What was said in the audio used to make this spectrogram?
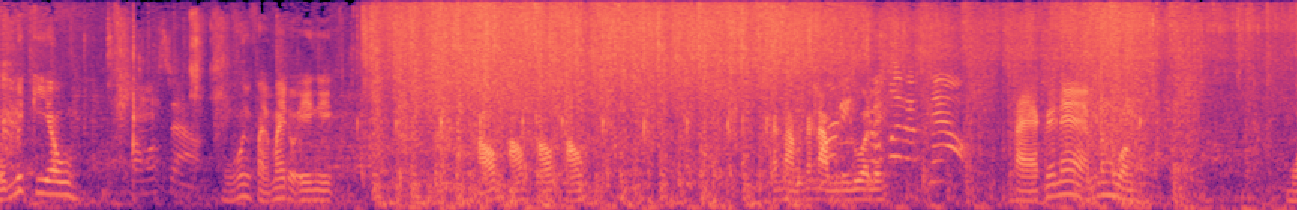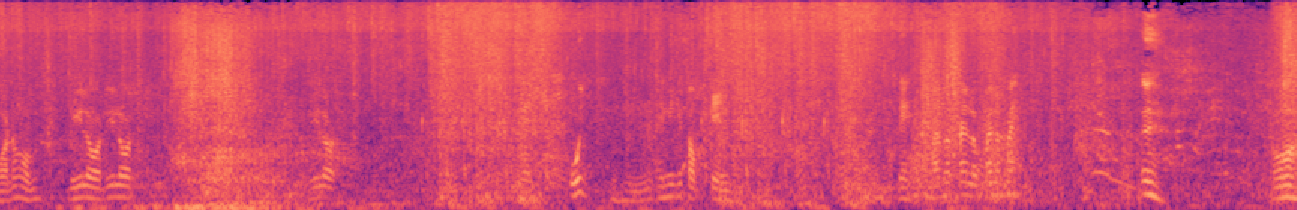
ผมไม่เกี่ยวโอ้ยไฟไหม้ตัวเองอีกเผาเผาเผาเผากระหน่ำกระหน่ำรัวเลย Let up now. แตกแน่ๆไม่ต้องห่วงหมดนะผมรีโหลดรีโหลดรีโหลดอุ้ยไอ้นี่ก็ตบเก่งโอเคไปไปไปลงไปลงไปเออโอ้ย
